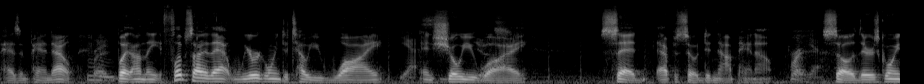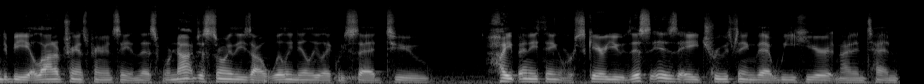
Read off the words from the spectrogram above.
hasn't panned out. Mm-hmm. Right. But on the flip side of that, we're going to tell you why Yes. and show you Yes. why said episode did not pan out. Right. Yeah. So there's going to be a lot of transparency in this. We're not just throwing these out willy nilly, like we said, to hype anything or scare you. This is a true thing that we here at 9 and 10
